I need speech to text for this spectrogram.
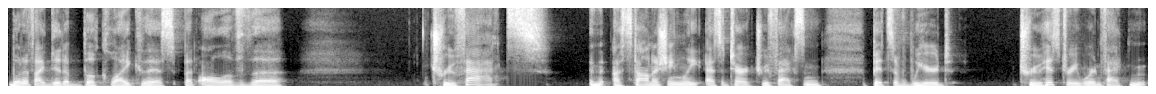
what if I did a book like this, but all of the true facts, and astonishingly esoteric true facts and bits of weird true history were in fact m-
